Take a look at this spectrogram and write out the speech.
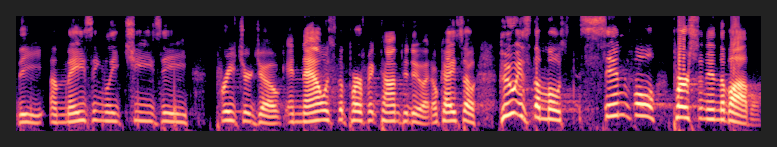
the amazingly cheesy preacher joke, and now is the perfect time to do it. Okay, so who is the most sinful person in the Bible?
